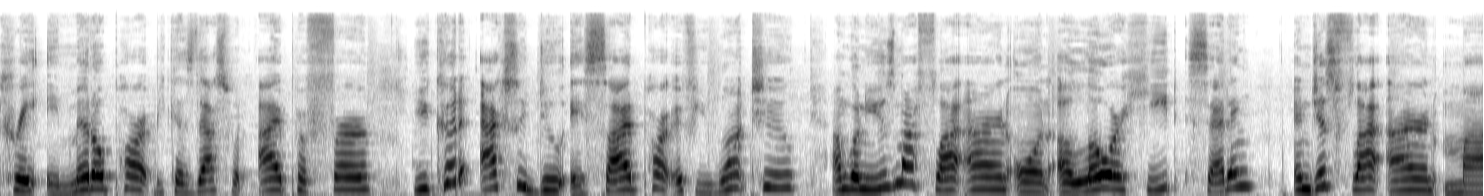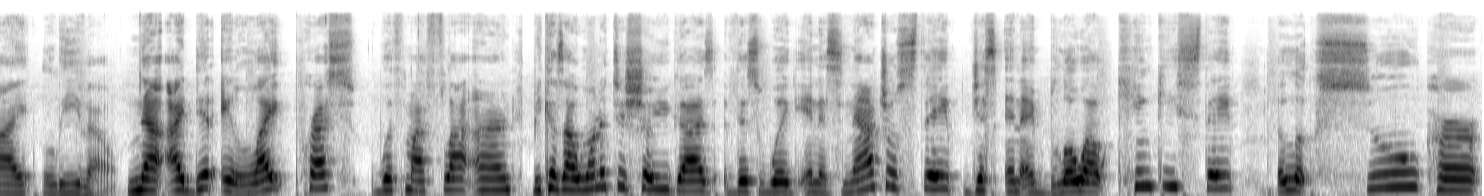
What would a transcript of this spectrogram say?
create a middle part because that's what I prefer. You could actually do a side part if you want to. I'm going to use my flat iron on a lower heat setting and just flat iron my leave out. Now I did a light press with my flat iron because I wanted to show you guys this wig in its natural state, just in a blowout kinky state. It looks super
